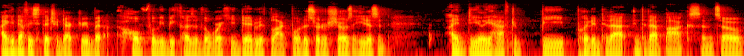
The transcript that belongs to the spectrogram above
I could definitely see the trajectory, but hopefully because of the work he did with Black Bolt, it sort of shows that he doesn't ideally have to be put into that into that box, and so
